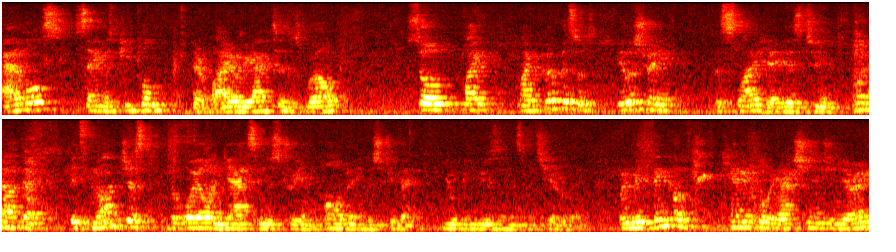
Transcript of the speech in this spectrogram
Animals, same as people, they're bioreactors as well. So my, my purpose of illustrating the slide here is to point out that it's not just the oil and gas industry and polymer industry that you'll be using this material in. When we think of chemical reaction engineering,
